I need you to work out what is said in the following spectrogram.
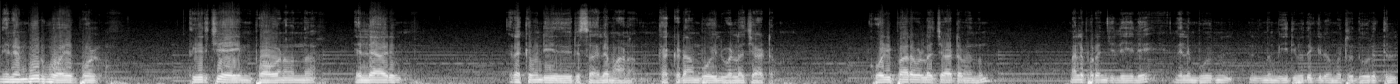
നിലമ്പൂർ പോയപ്പോൾ തീർച്ചയായും പോകണമെന്ന് എല്ലാവരും റെക്കമെൻഡ് ചെയ്തൊരു സ്ഥലമാണ് കക്കടാംപോയിൽ വെള്ളച്ചാട്ടം. കോഴിപ്പാറ വെള്ളച്ചാട്ടം എന്നും മലപ്പുറം ജില്ലയിലെ നിലമ്പൂരിൽ നിന്നും ഇരുപത് കിലോമീറ്റർ ദൂരത്തിൽ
